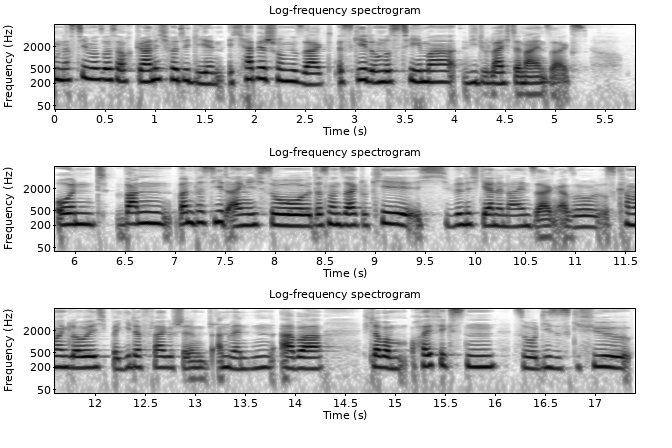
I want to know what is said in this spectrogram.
Um das Thema soll es auch gar nicht heute gehen. Ich habe ja schon gesagt, es geht um das Thema, wie du leichter Nein sagst. Und wann, wann passiert eigentlich so, dass man sagt, okay, ich will nicht gerne Nein sagen? Also das kann man, glaube ich, bei jeder Fragestellung anwenden. Aber ich glaube, am häufigsten so dieses Gefühl,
